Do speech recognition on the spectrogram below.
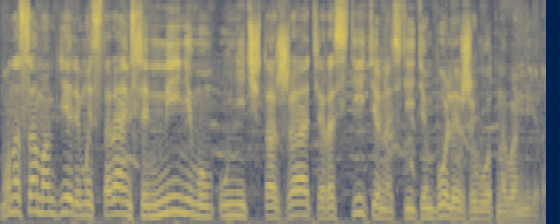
Но на самом деле мы стараемся минимум уничтожать растительность и тем более животного мира.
